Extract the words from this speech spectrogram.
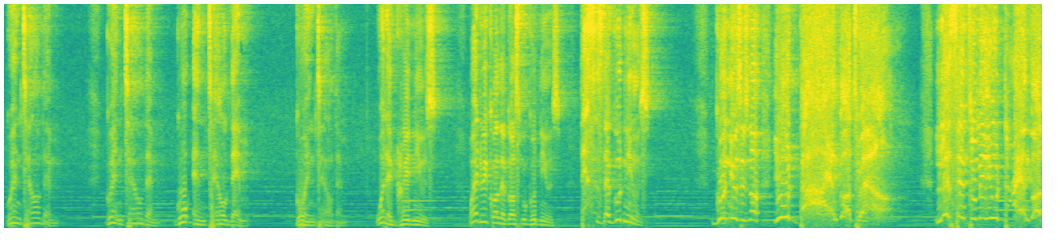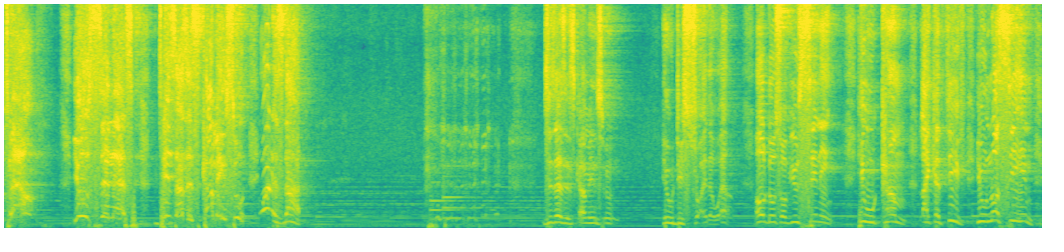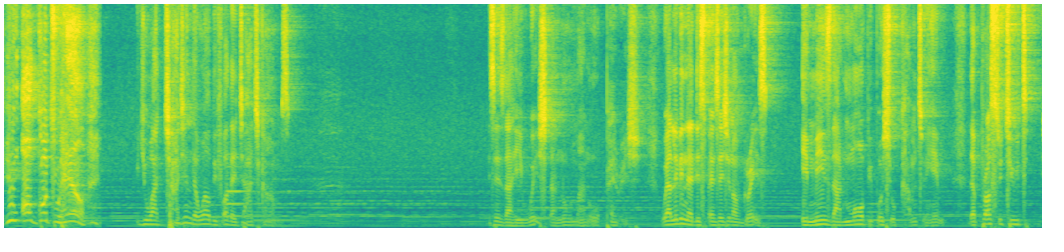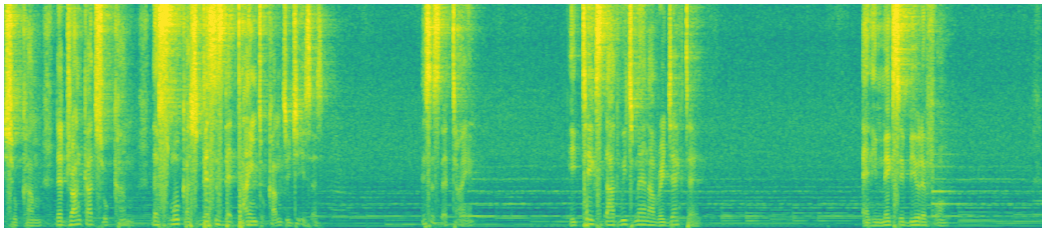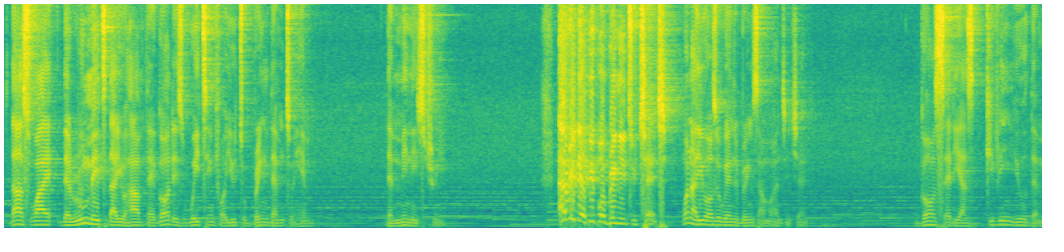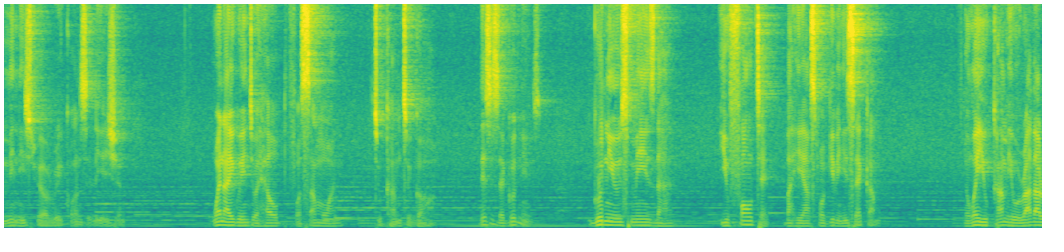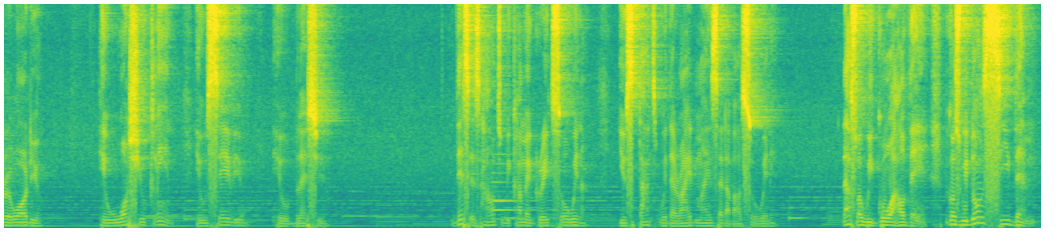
Go and tell them. Go and tell them. Go and tell them. Go and tell them. What a great news. Why do we call the gospel good news? This is the good news. Good news is not you die and go to hell. Listen to me, you die and go to hell. You sinners, Jesus is coming soon. What is that? Jesus is coming soon. He will destroy the world. All those of you sinning, he will come like a thief. You will not see him. You all go to hell. You are judging the world before the judge comes. Says that he wished that no man will perish. We are living in a dispensation of grace. It means that more people should come to him. The prostitute should come. The drunkard should come. The smoker. Should, this is the time to come to Jesus. This is the time. He takes that which men have rejected and he makes it beautiful. That's why the roommates that you have there, God is waiting for you to bring them to him the ministry. Every day people bring you to church. When are you also going to bring someone to church? God said He has given you the ministry of reconciliation. When are you going to help for someone to come to God? This is the good news. Good news means that you faulted, but He has forgiven. He said, Come. And when you come, He will rather reward you, He will wash you clean, He will save you, he will bless you. This is how to become a great soul winner. You start with the right mindset about soul winning. That's why we go out there because we don't see them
